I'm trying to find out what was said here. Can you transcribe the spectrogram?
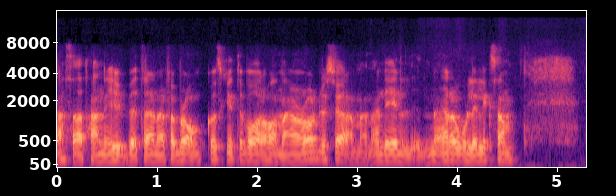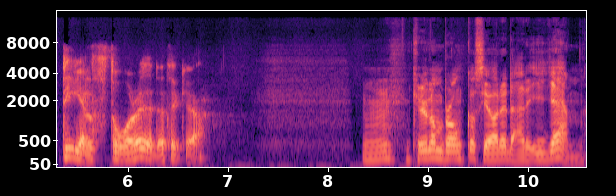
alltså att han är huvudtränare för Broncos ska inte bara ha med Aaron Rodgers att göra med. Men det är en, en rolig liksom delstory i det tycker jag. Mm, kul om Broncos gör det där igen.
